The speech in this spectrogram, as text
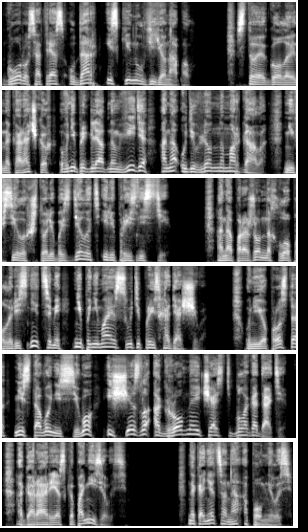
Гору сотряс удар и скинул ее на пол. Стоя голая на карачках, в неприглядном виде, она удивленно моргала, не в силах что-либо сделать или произнести. Она пораженно хлопала ресницами, не понимая сути происходящего. У нее просто ни с того ни с сего исчезла огромная часть благодати, а гора резко понизилась. Наконец она опомнилась.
